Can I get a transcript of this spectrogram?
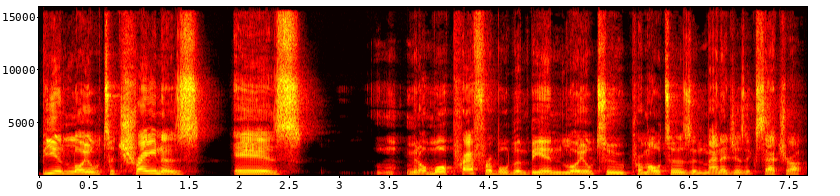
being loyal to trainers is you know more preferable than being loyal to promoters and managers etc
